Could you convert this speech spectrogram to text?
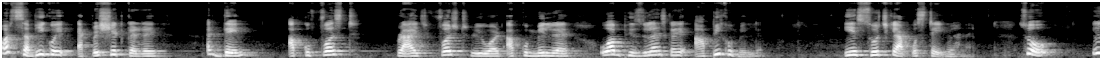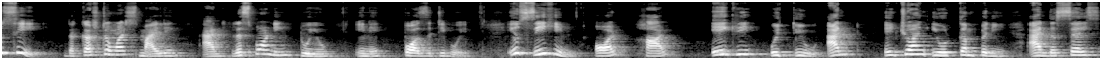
और सभी को अप्रिशिएट कर रहे हैं। एंड देन आपको फ़र्स्ट प्राइज फ़र्स्ट रिवॉर्ड आपको मिल रहा है। वो आप विजुलाइज करें आप ही को मिल रहा है। ये सोच के आपको स्टेज में आना है। So you see the customer smiling and responding to you in a positive way you see him or her agree with you and enjoying your company and the sales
